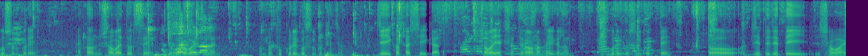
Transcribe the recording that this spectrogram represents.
গোসল করে। এখন সবাই ধরছে যে বড় ভাই চলেন। আমরা পুকুরে গোসল করতে চাও যেই কথা সেই কাজ সবাই একসাথে রওনা হয়ে গেলাম পুকুরে গোসল করতে। তো যেতে যেতেই সবাই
